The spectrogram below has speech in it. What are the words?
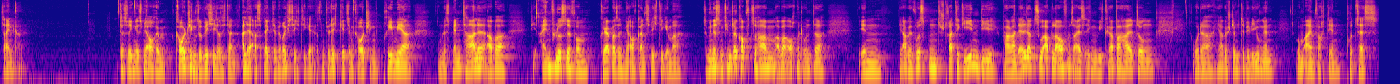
sein kann. Deswegen ist mir auch im Coaching so wichtig, dass ich dann alle Aspekte berücksichtige. Also natürlich geht es im Coaching primär um das Mentale, aber die Einflüsse vom Körper sind mir auch ganz wichtig, immer zumindest im Hinterkopf zu haben, aber auch mitunter in ja, bewussten Strategien, die parallel dazu ablaufen, sei es irgendwie Körperhaltung, oder ja, bestimmte Bewegungen, um einfach den Prozess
